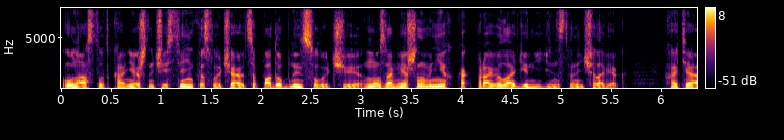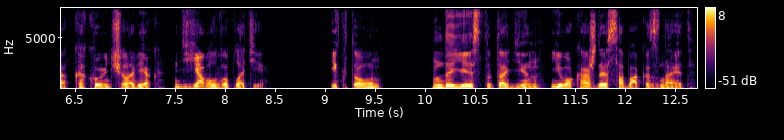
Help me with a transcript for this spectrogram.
У нас тут, конечно, частенько случаются подобные случаи, но замешан в них, как правило, один единственный человек. Хотя, какой он человек? Дьявол воплоти. И кто он? Да есть тут один, его каждая собака знает.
